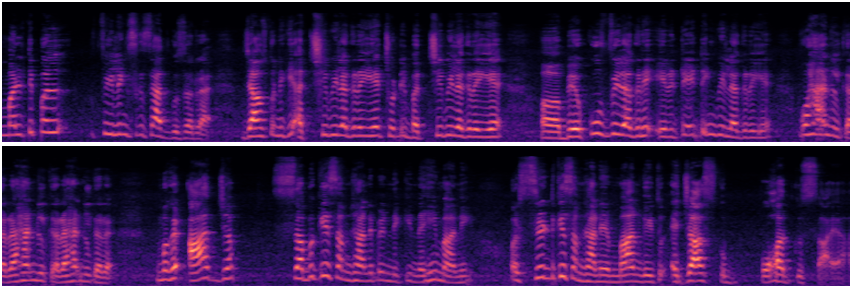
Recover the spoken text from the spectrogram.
मल्टीपल फीलिंग्स के साथ गुजर रहा है। जहाँ उसको निकी अच्छी भी लग रही है, छोटी बच्ची भी लग रही है बेवकूफ़ भी लग रही है इरिटेटिंग भी लग रही है, वो हैंडल कर रहा है हैंडल कर रहा है हैंडल कर रहा है। मगर आज जब सबके समझाने पर निकी नहीं मानी और सिड के समझाने में मान गई तो एजाज को बहुत गुस्सा आया।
